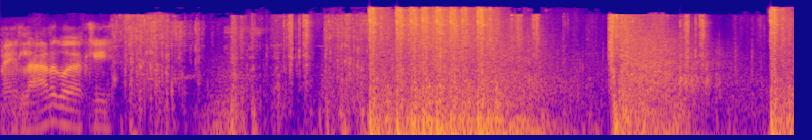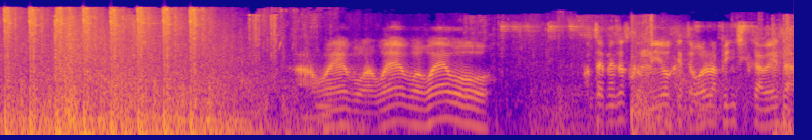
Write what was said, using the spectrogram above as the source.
Me largo de aquí. A huevo, a huevo, a huevo. No te metas conmigo que te vuelvo la pinche cabeza.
